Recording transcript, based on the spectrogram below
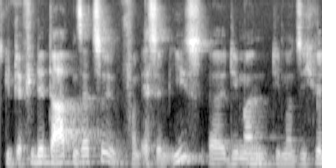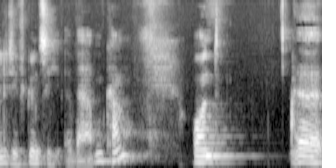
Es gibt ja viele Datensätze von SMEs, äh, die man, die man sich relativ günstig erwerben kann. Und äh,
